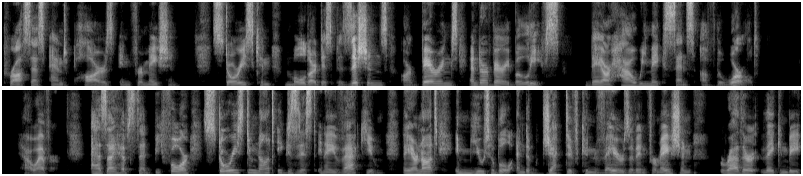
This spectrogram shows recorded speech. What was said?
process, and parse information. Stories can mold our dispositions, our bearings, and our very beliefs. They are how we make sense of the world. However, as I have said before, stories do not exist in a vacuum. They are not immutable and objective conveyors of information. Rather, they can be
